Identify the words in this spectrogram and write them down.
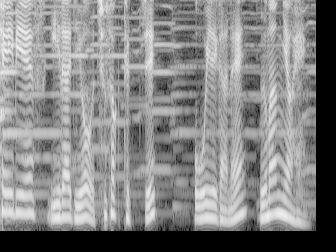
KBS 이라디오 추석 특집 5일간의 음악 여행.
